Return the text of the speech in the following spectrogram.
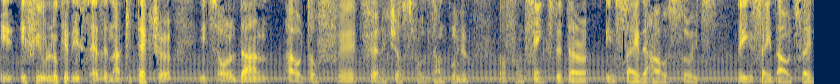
if you look at this as an architecture, it's all done out of uh, furnitures, for example, or from things that are inside the house. So it's the inside-outside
